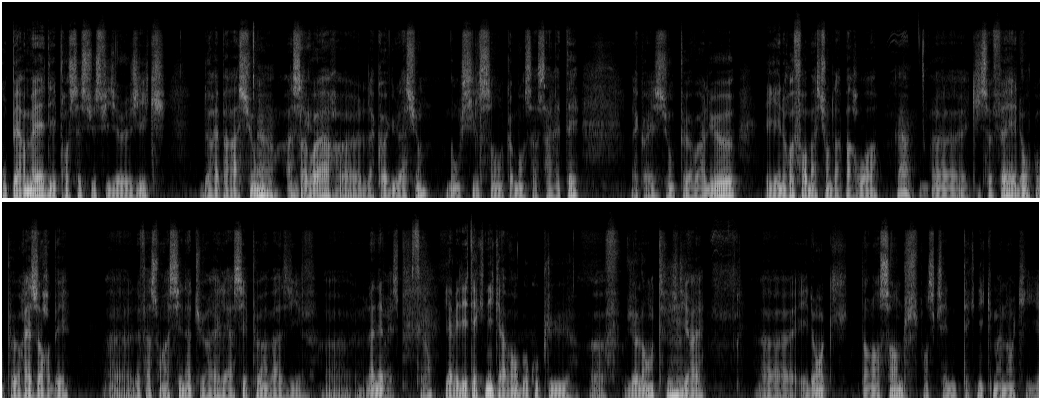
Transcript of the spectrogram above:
on permet des processus physiologiques de réparation, Ah, à savoir euh, la coagulation. Donc si le sang commence à s'arrêter, la coagulation peut avoir lieu et il y a une reformation de la paroi Ah. euh, qui se fait et donc on peut résorber euh, de façon assez naturelle et assez peu invasive euh, l'anévrisme. Il y avait des techniques avant beaucoup plus euh, violentes, je Mhm. dirais. Euh, et donc, dans l'ensemble, je pense que c'est une technique maintenant qui,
